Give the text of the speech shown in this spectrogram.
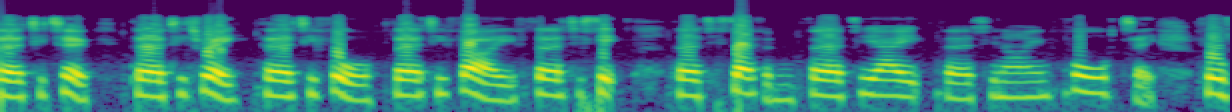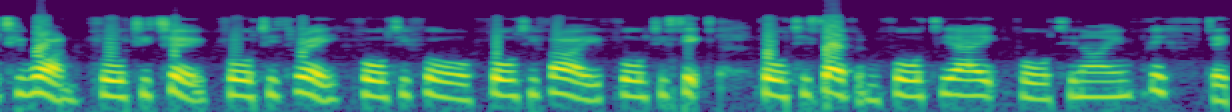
thirty-two, thirty-three, thirty-four, thirty-five, thirty-six, 37, 38, 39, 40, 41, 42, 43, 44, 45, 46, 47, 48, 49, 50,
